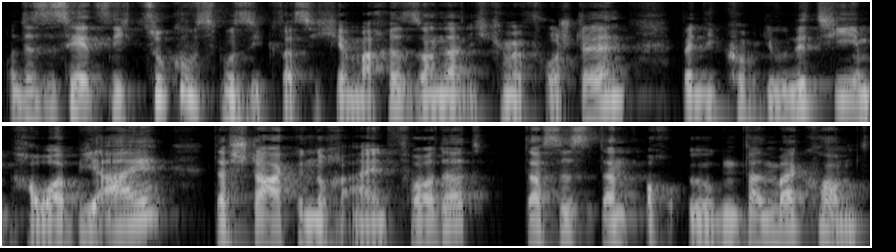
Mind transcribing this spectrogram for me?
Und das ist ja jetzt nicht Zukunftsmusik, was ich hier mache, sondern ich kann mir vorstellen, wenn die Community im Power BI das stark genug einfordert, dass es dann auch irgendwann mal kommt.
